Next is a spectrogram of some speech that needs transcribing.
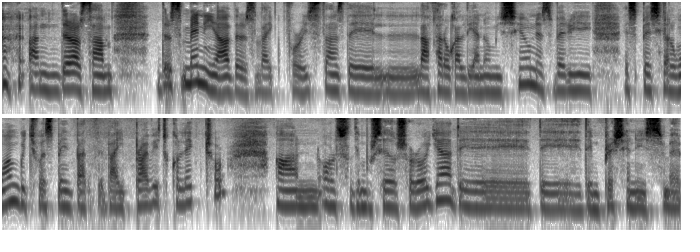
and there are some, there's many others, like for instance, the Lázaro Galdiano Museum is very special one, which was made by, by private collector, and also the Museo Sorolla Sorolla, the, the, the impressionist uh,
